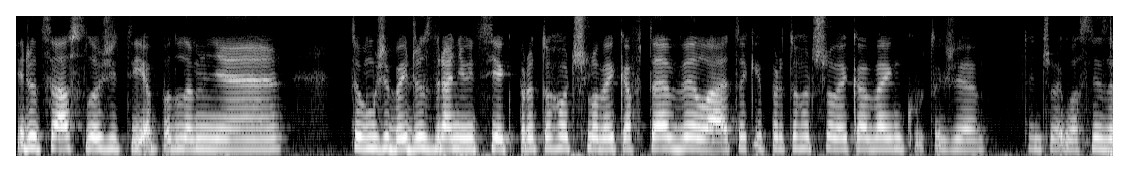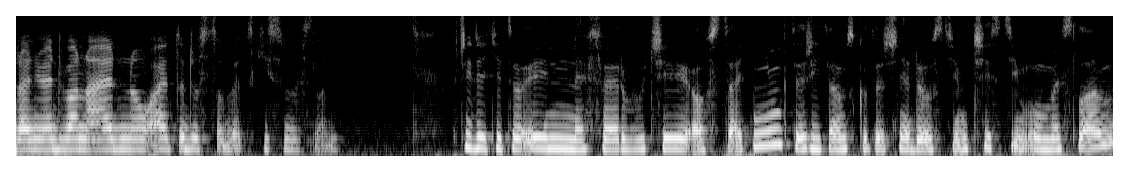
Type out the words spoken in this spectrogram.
je docela složitý a podle mě to může být dost zraňující jak pro toho člověka v té vile, tak i pro toho člověka venku. Takže ten člověk vlastně zraňuje dva na jednou a je to dost sobecký, si myslím. Přijde ti to i nefér vůči ostatním, kteří tam skutečně jdou s tím čistým úmyslem?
